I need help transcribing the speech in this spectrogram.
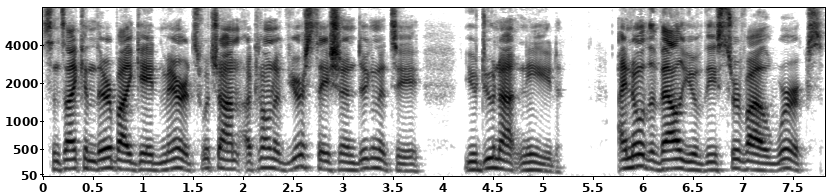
since I can thereby gain merits which, on account of your station and dignity, you do not need. I know the value of these servile works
